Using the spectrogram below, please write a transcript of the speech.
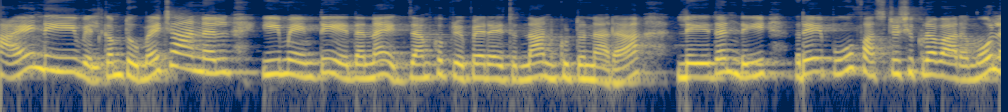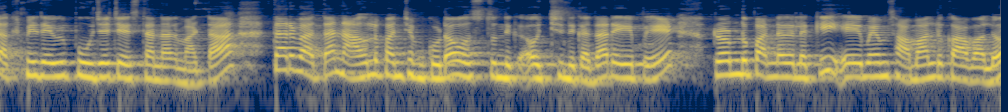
హాయ్ అండి వెల్కమ్ టు మై ఛానల్ ఈమెంటి ఏదన్నా ఎగ్జామ్కి ప్రిపేర్ అవుతుందా అనుకుంటున్నారా? లేదండి రేపు ఫస్ట్ శుక్రవారము లక్ష్మీదేవి పూజ చేస్తానన్నమాట. తర్వాత నాగుల పంచం కూడా వస్తుంది వచ్చింది కదా రేపే. రెండు పండుగలకి ఏమేం సామాన్లు కావాలో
